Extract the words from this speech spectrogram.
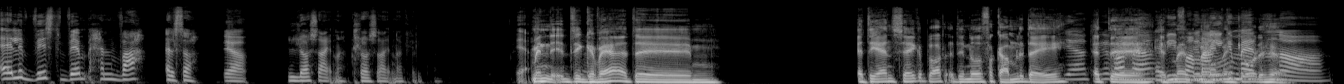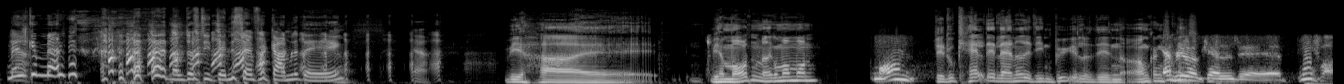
alle vidste, hvem han var. Altså, ja. Los Ejner, Klods Ejner kaldte vi Men øh, det kan være, at, øh, at det er en sække blot, at det er noget fra gamle dage. Ja, det at, kan godt være. At, Er vi man, fra man, man gjorde det her. og... Mælkemanden. Nå, men det var fordi, Dennis sagde fra gamle dage, ikke? Vi har, øh, vi har Morten med. Godmorgen, Morten. Godmorgen. Bliver du kaldt et eller andet i din by, eller din omgangskreds? Jeg bliver kaldt øh, buffer.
